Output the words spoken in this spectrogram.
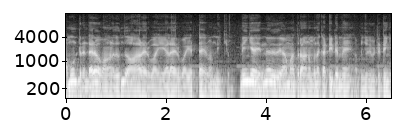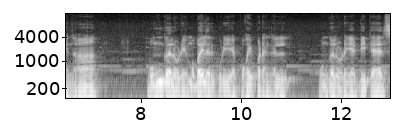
அமௌண்ட் ரெண்டாயிரம் வாங்கினது வந்து ஆறாயிரரூபா ஏழாயிரரூபா எட்டாயிரரூபா நிற்கும் நீங்கள் என்ன இது ஏமாத்துறா நம்ம தான் கட்டிட்டோமே அப்படின்னு சொல்லி விட்டுட்டீங்கன்னா உங்களுடைய மொபைலில் இருக்கக்கூடிய புகைப்படங்கள் உங்களுடைய டீட்டெயில்ஸ்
